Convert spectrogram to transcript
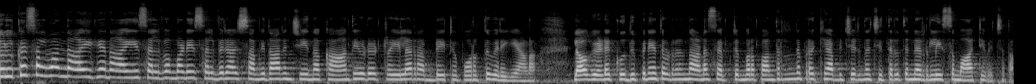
ദുൽഖർ സൽമാൻ നായകനായി സെൽവമണി സെൽവരാജ് സംവിധാനം ചെയ്യുന്ന കാന്തിയുടെ ട്രെയിലർ അപ്ഡേറ്റ് പുറത്തുവരികയാണ് ലോകയുടെ കുതിപ്പിനെ തുടർന്നാണ് സെപ്റ്റംബർ പന്ത്രണ്ടിന് പ്രഖ്യാപിച്ചിരുന്ന ചിത്രത്തിന്റെ റിലീസ് മാറ്റിവെച്ചത്.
